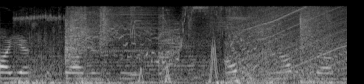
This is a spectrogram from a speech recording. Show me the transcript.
Oh yes, the frogger suit. Oh, not the frogger suit. Oh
